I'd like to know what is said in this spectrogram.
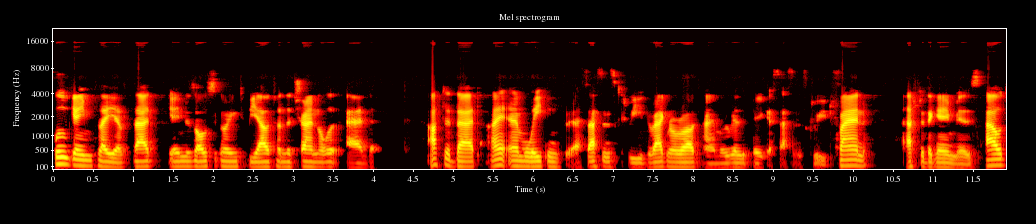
full gameplay of that game is also going to be out on the channel. And after that, I am waiting for Assassin's Creed Ragnarok. I'm a really big Assassin's Creed fan. After the game is out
